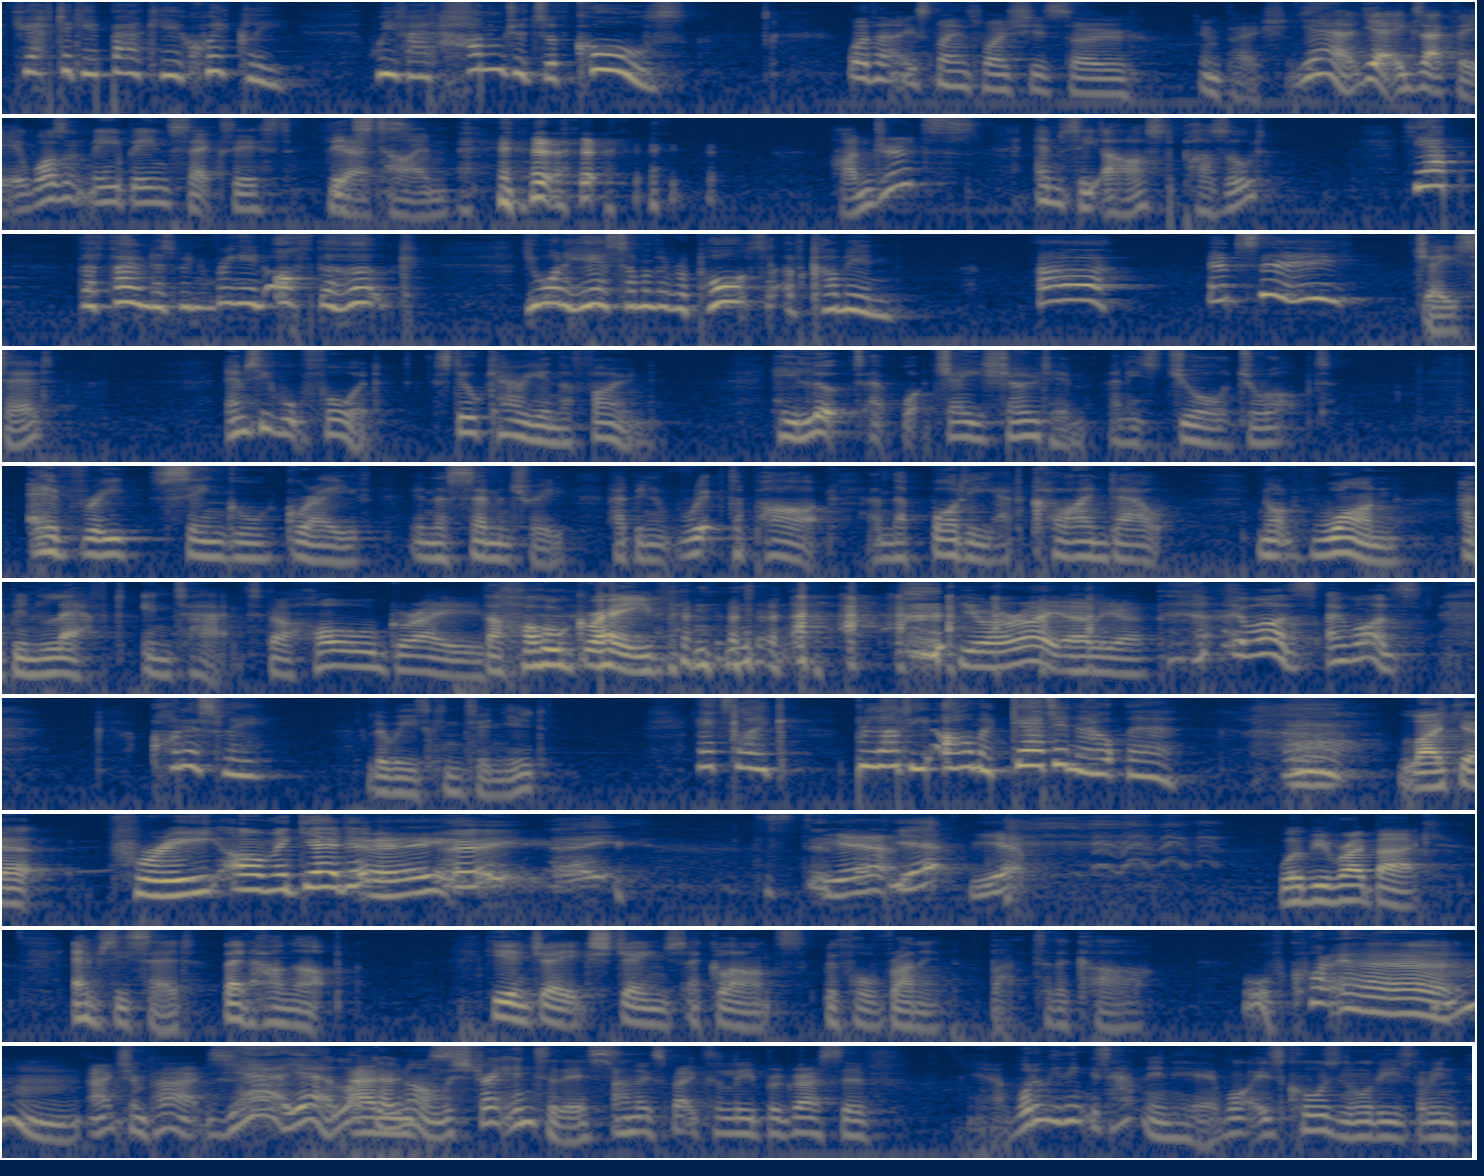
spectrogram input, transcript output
You have to get back here quickly. We've had hundreds of calls. Well, that explains why she's so impatient. Yeah, yeah, exactly. It wasn't me being sexist this Yes. time. Hundreds? MC asked, puzzled. Yep, the phone has been ringing off the hook. You want to hear some of the reports that have come in? Ah, MC. Jay said. MC walked forward, still carrying the phone. He looked at what Jay showed him and his jaw dropped. Every single grave in the cemetery had been ripped apart and the body had climbed out. Not one had been left intact. The whole grave. The whole grave. you were right earlier. I was, I was. Honestly, Louise continued, it's like bloody Armageddon out there. like a pre Armageddon. Hey. Yeah. Yeah. Yep. We'll be right back. MC said, then hung up. He and Jay exchanged a glance before running back to the car. Oh, quite a. Hmm, action packed. Yeah, yeah, a lot going on. We're straight into this. Unexpectedly progressive. Yeah, what do we think is happening here? What is causing all these? I mean,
